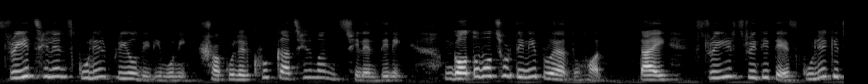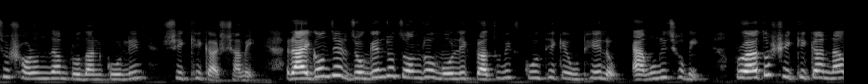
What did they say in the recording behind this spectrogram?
স্ত্রী ছিলেন স্কুলের প্রিয় দিদিমণি। সকলের খুব কাছের মানুষ ছিলেন তিনি। গত বছর তিনি প্রয়াত হন। তাই স্ত্রীর স্মৃতিতে স্কুলে কিছু সরঞ্জাম প্রদান করলেন শিক্ষিকার স্বামী। রায়গঞ্জের যোগেন্দ্র চন্দ্র মল্লিক প্রাথমিক স্কুল থেকে উঠে এলো এমনই ছবি। প্রয়াত শিক্ষিকার নাম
